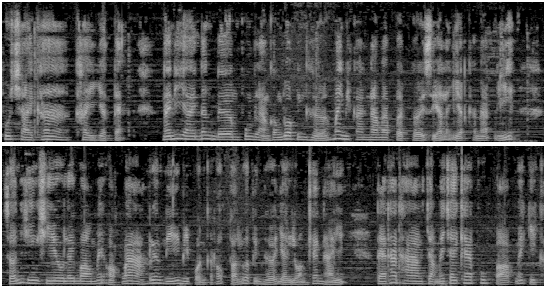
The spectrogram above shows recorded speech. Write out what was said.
ผู้ชายฆ่าใครอย่าแตะในนิยายดั้งเดิมภูมิหลังของรวบปิงเหอไม่มีการนำมาเปิดเผยเสียละเอียดขนาดนี้สนชิงชิวเลยมองไม่ออกว่าเรื่องนี้มีผลกระทบต่อรวบปิงเหอใหญ่หลวงแค่ไหน แต่ถ้าทางจะไม่ใช่แค่ผู้ปอบไม่กี่ค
